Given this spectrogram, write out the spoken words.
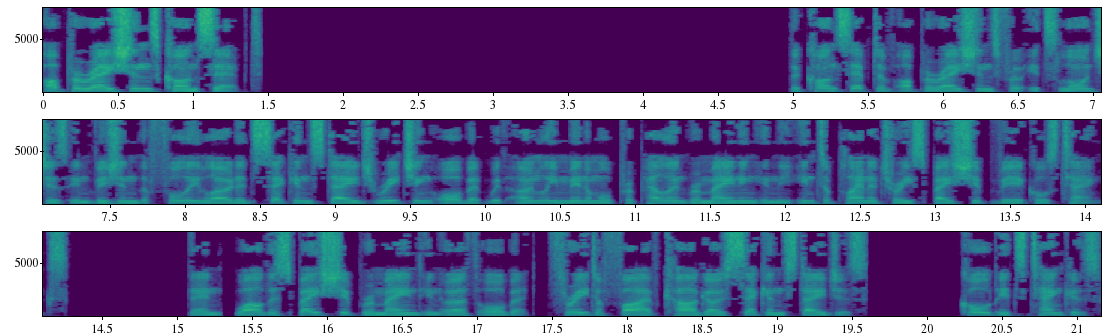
Operations concept The concept of operations for its launches envisioned the fully loaded second stage reaching orbit with only minimal propellant remaining in the interplanetary spaceship vehicle's tanks. Then, while the spaceship remained in Earth orbit, three to five cargo second stages—called its tankers,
